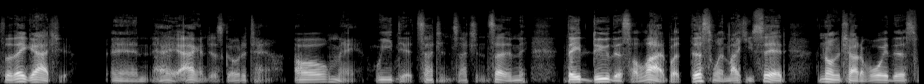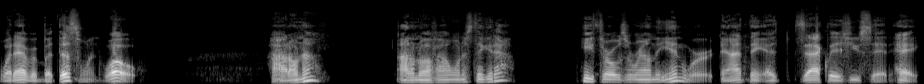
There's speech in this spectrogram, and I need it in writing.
So they got you. And hey, I can just go to town. Oh man, we did such and such and such. And they, they do this a lot. But this one, like you said, I normally try to avoid this, whatever. But this one, whoa, I don't know. I don't know if I want to stick it out he throws around the N word. And I think exactly as you said, hey,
